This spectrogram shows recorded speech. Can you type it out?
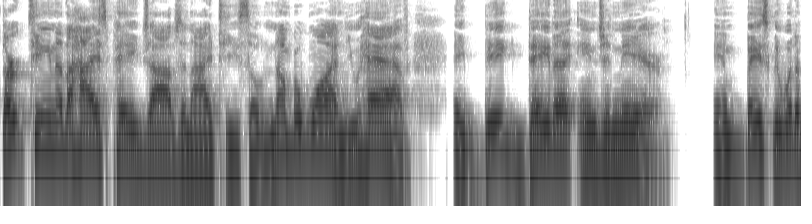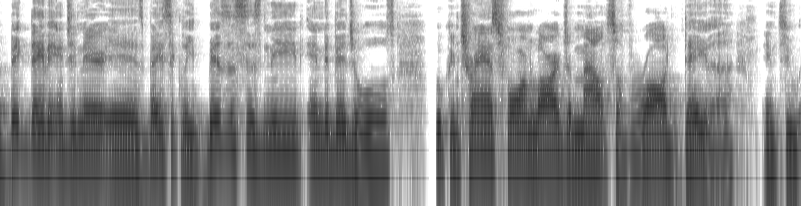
13 of the highest paid jobs in IT. So, number one, you have a big data engineer. And basically, what a big data engineer is basically businesses need individuals who can transform large amounts of raw data into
